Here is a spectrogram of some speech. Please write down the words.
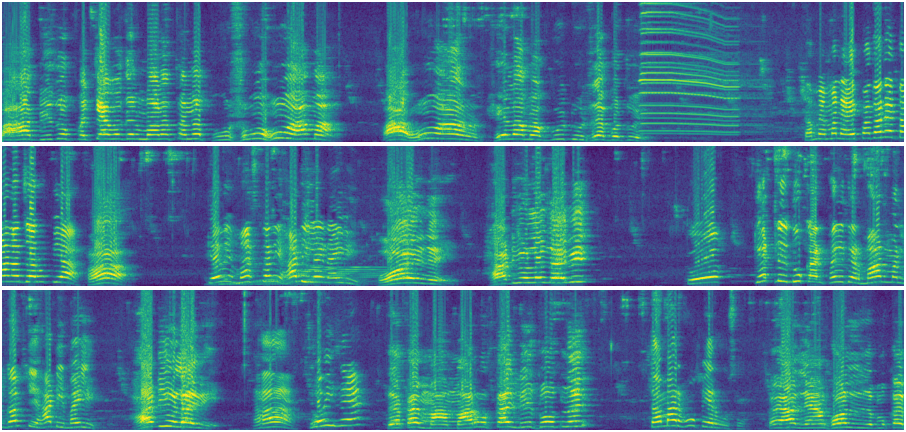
આ બીજું પચ્યા વગર મારે તને પૂછવું હું આમાં? આ હું આ થેલામાં ગુડું છે બધું તમે મને આપ્યા હતા ને ત્રણ હજાર રૂપિયા. હા. કેવી મસ્તની હાડી લઈને આવી? હોય નહીં હાડીઓ લઈને આવી? તો કેટલી દુકાન ફરી ત્યારે માન મન ગમતી હાડી મળી? હાડીઓ લાવી. હા જોઈ છે? તે કઈ મારું કઈ લીધું જ નહીં. તમારે શું પહેરવું છે? કઈ આ લેંઘો કઈ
